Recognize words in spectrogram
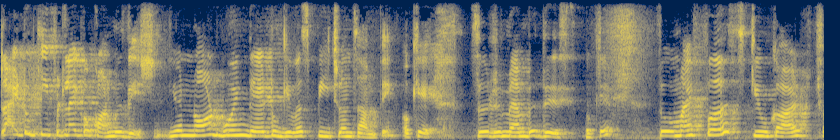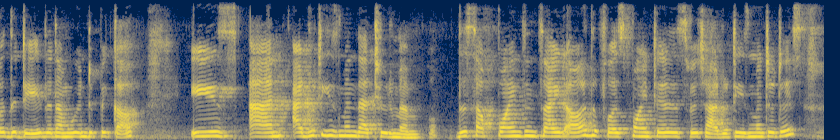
try to keep it like a conversation. You're not going there to give a speech on something. Okay. So remember this. Okay. So my first cue card for the day that I'm going to pick up is an advertisement that you remember. The sub points inside are the first point is which advertisement it is,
